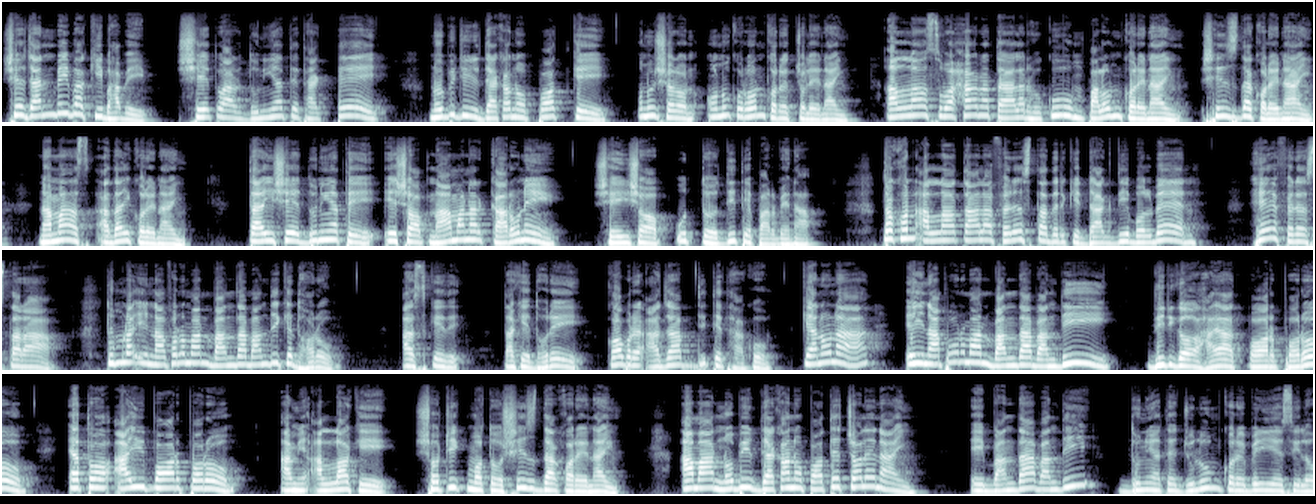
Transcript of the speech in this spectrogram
সে জানবেই বা কীভাবে? সে তো আর দুনিয়াতে থাকতে নবীজির দেখানো পথকে অনুসরণ, অনুকরণ করে চলে নাই। আল্লাহ সুবাহানা তালার হুকুম পালন করে নাই, সিজদা করে নাই, নামাজ আদায় করে নাই। তাই সে দুনিয়াতে এসব না মানার কারণে সেই সব উত্তর দিতে পারবে না। তখন আল্লাহ তালা ফেরেস্তাদেরকে ডাক দিয়ে বলবেন, হে ফেরেস্তারা তোমরা এই নাফরমান বান্দাবান্দিকে ধরো। আজকে তাকে ধরে কবরে আজাব দিতে থাকো। কেননা এই নাফরমান বান্দাবান্দি দীর্ঘ হায়াত পর পরও, এত আয়ু পর পরও আমি আল্লাহকে সঠিক মতো সিজদা করে নাই। আমার নবীর দেখানো পথে চলে নাই। এই বান্দা বান্দি দুনিয়াতে জুলুম করে বেরিয়েছিল।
